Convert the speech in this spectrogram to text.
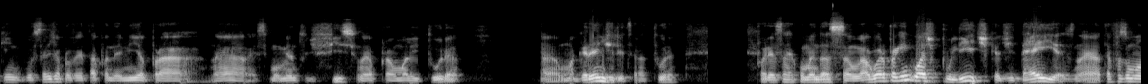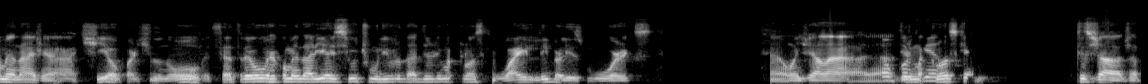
Quem gostaria de aproveitar a pandemia para né, esse momento difícil, né, para uma leitura uma grande literatura, faria essa recomendação. Agora, para quem gosta de política, de ideias, né, até fazer uma homenagem à tia, ao Partido Novo, etc., eu recomendaria esse último livro da Deirdre McCloskey, Why Liberalism Works, é, onde ela, a Deirdre McCloskey, não sei se já, já,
